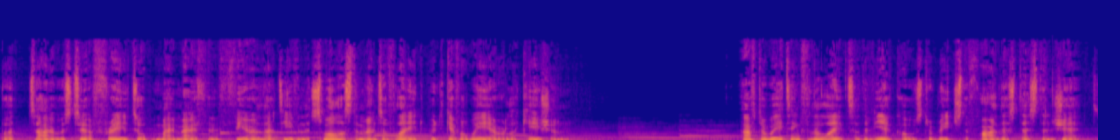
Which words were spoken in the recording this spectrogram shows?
but I was too afraid to open my mouth in fear that even the smallest amount of light would give away our location. After waiting for the lights of the vehicles to reach the farthest distance yet,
